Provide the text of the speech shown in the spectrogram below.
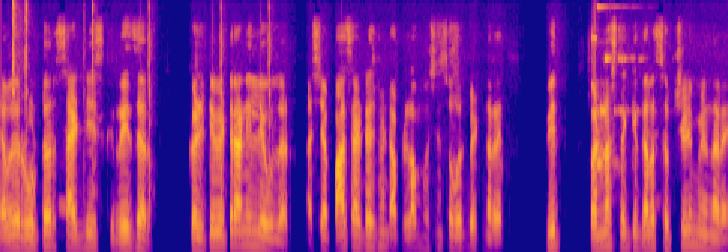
त्यामध्ये रोटर साईड डिस्क रेझर कल्टिवेटर आणि लेवलर अशा पाच अटॅचमेंट आपल्याला मशीन सोबत भेटणार आहेत. विथ पन्नास टक्के त्याला सबसिडी मिळणार आहे.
